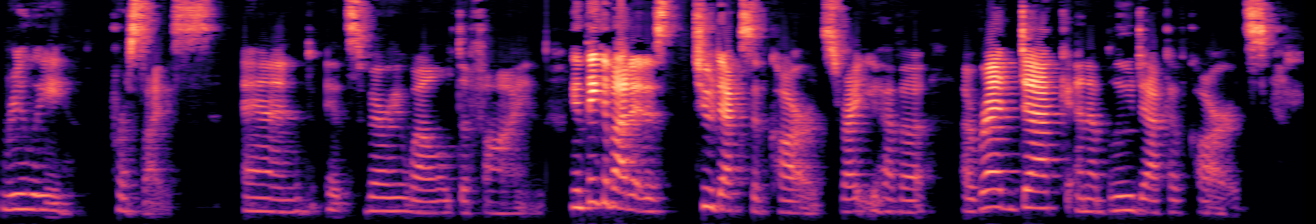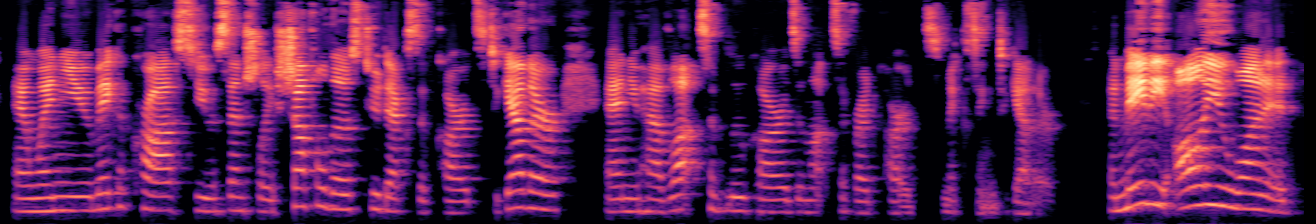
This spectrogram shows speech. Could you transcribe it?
really precise and it's very well defined. You can think about it as two decks of cards, right? You have a, a red deck and a blue deck of cards. And when you make a cross, you essentially shuffle those two decks of cards together, and you have lots of blue cards and lots of red cards mixing together. And maybe all you wanted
